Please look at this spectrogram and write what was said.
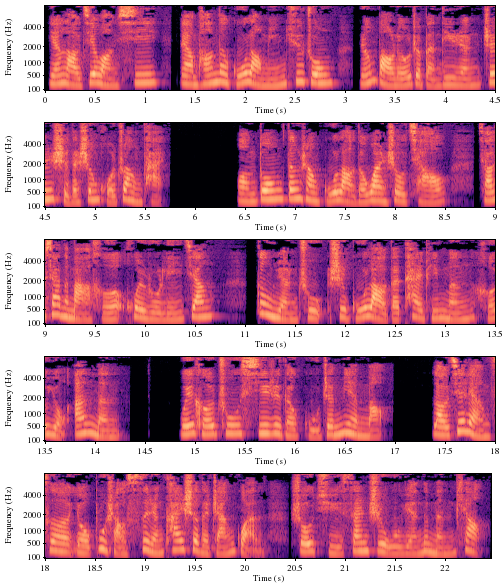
沿老街往西，两旁的古老民居中仍保留着本地人真实的生活状态。往东登上古老的万寿桥，桥下的马河汇入漓江，更远处是古老的太平门和永安门，围合出昔日的古镇面貌。老街两侧有不少私人开设的展馆，收取三至五元的门票。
